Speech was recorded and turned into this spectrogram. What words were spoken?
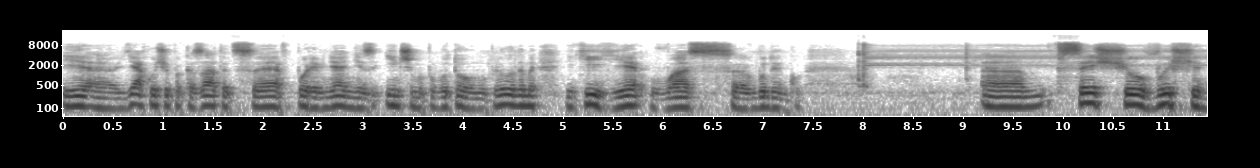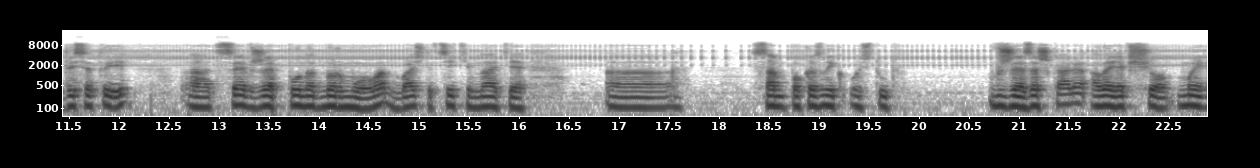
І е, я хочу показати це в порівнянні з іншими побутовими приладами, які є у вас в будинку. Е, Все, що вище 10, е, це вже понаднормово. Бачите, в цій кімнаті е, сам показник ось тут вже зашкалює, але якщо ми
